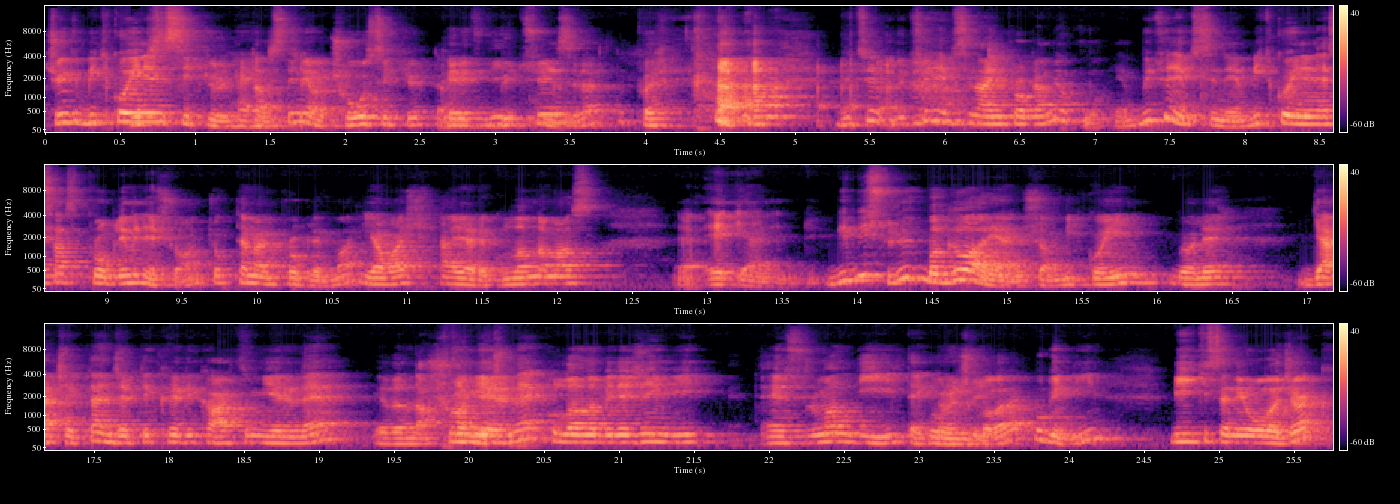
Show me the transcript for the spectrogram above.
Çünkü Bitcoin'in hepsi secure. Tabii. Hepsi demiyorum. Çoğu secure. Tabii. Parity değil Bütün- mesela. bütün bütün hepsinin aynı problem yok mu? Yani bütün hepsinde yani Bitcoin'in esas problemi ne şu an? Çok temel bir problem var. Yavaş, her yerde kullanılamaz. E, Yani bir, bir sürü bug'ı var yani şu an. Bitcoin böyle gerçekten cepte kredi kartım yerine ya da nakdim an yerine kullanılabileceğin bir enstrüman değil teknolojik Bugün değil. olarak. Bugün değil. Bir iki seneye olacak.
